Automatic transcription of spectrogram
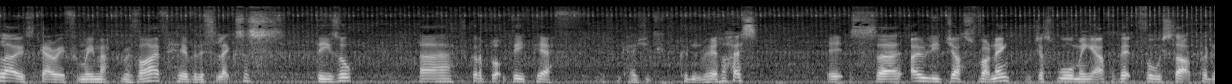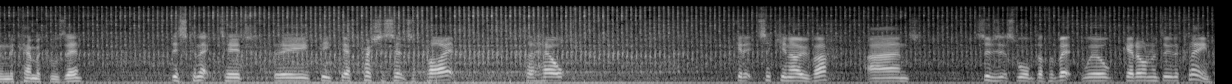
Hello, it's Gary from Remap and Revive here with this Lexus diesel. Uh, it's got a block DPF, in case you couldn't realise. It's uh, only just running, we're just warming it up a bit before we start putting the chemicals in. Disconnected the DPF pressure sensor pipe to help get it ticking over and as soon as it's warmed up a bit we'll get on and do the clean.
